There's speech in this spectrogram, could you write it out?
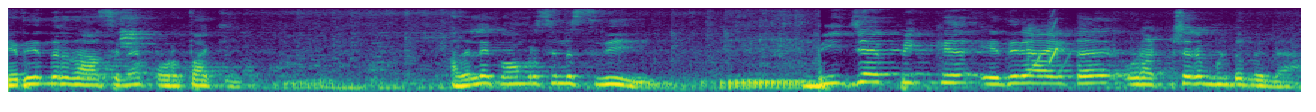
യതീന്ദ്രദാസിനെ പുറത്താക്കി. അതല്ലേ കോൺഗ്രസിന്റെ സ്ഥിതി? ബി ജെ പിക്ക് എതിരായിട്ട് ഒരക്ഷരം മിണ്ടുന്നില്ല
